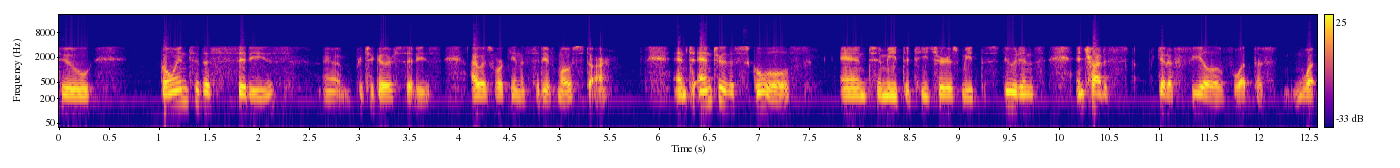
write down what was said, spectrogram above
to go into the cities, uh, particular cities. I was working in the city of Mostar, and to enter the schools and to meet the teachers, meet the students, and try to get a feel of what the what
